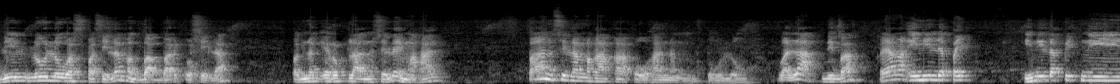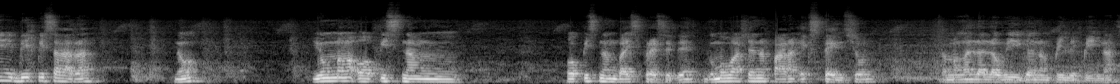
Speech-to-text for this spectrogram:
Luluwas pa sila, magbabarko sila Pag nag-eroplano sila, eh, mahal. Paano sila makakakuha ng tulong? Wala, di ba? Kaya nga inilapit, inilapit ni BP Sara, no? Yung mga office ng office ng Vice President. Gumawa siya ng parang extension sa mga lalawigan ng Pilipinas.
